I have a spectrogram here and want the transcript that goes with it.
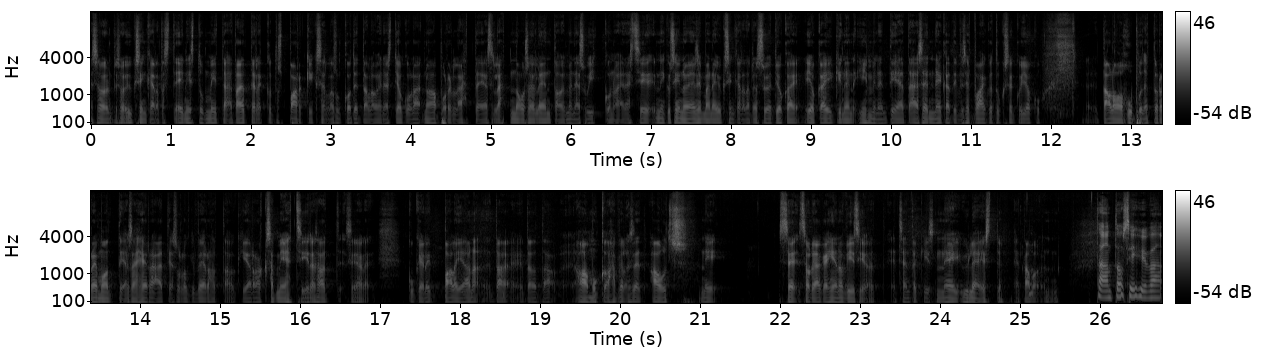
se, on, se on yksinkertaisesti, ei niistä tule mitään. Tai ajattele, kun tuossa parkkiksella sun kotitalo edestä joku naapuri lähtee ja se lähtee nousee lentoon ja menee sun ikkuna edestä. Si, niin kuin siinä on ensimmäinen yksinkertainen syy, että joka, joka ikinen ihminen tietää sen negatiivisen vaikutuksen, kun joku talo on huputettu remontti ja sä heräät ja sulla onkin verhot auki ja raksamiehet siinä, sä oot siellä kukelit paljaana tai tuota, aamukahvilla, se, että ouch, niin se, se oli aika hieno visio, että, että sen takia ne ei yleisty. Että Tämä on tosi hyvä,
